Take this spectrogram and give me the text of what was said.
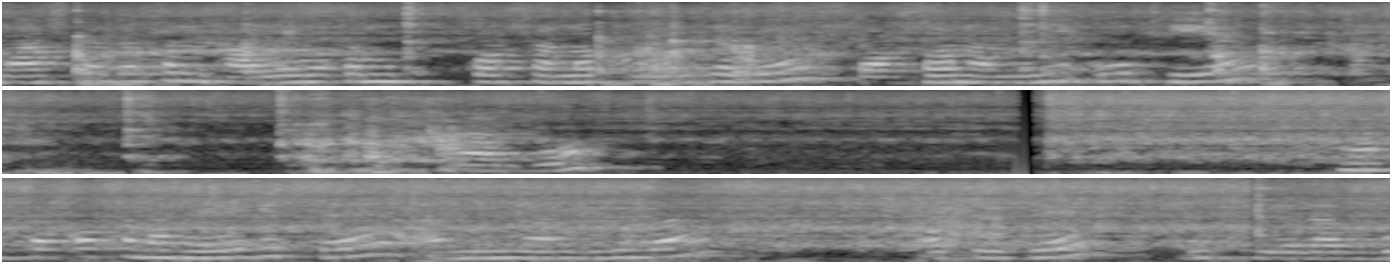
মাছটা যখন ভালো মতন কষানো হয়ে যাবে, তখন আমি উঠিয়ে রাখব। মাছটা কষানো হয়ে গেছে, আমি মাছগুলো একে একে উঠিয়ে রাখব।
